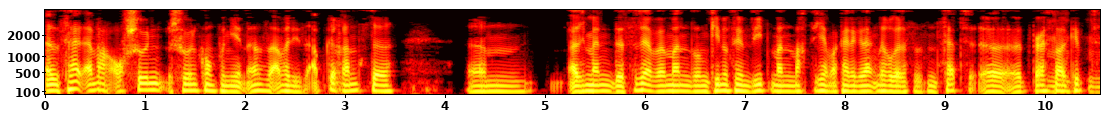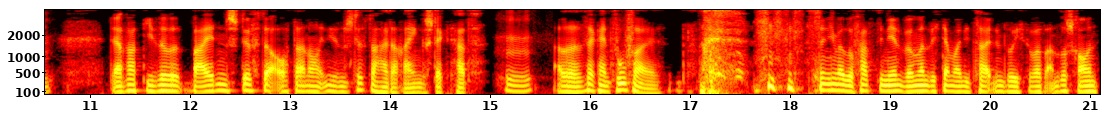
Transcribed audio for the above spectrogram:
Also es ist halt einfach auch schön, schön komponiert. Ne? Das ist einfach dieses abgeranzte, ähm, also ich meine, das ist ja, wenn man so einen Kinofilm sieht, man macht sich ja immer keine Gedanken darüber, dass es einen Set-Dresser äh, mhm. gibt, mhm. der einfach diese beiden Stifte auch da noch in diesen Stiftehalter reingesteckt hat. Mhm. Also das ist ja kein Zufall. Das, das finde ich immer so faszinierend, wenn man sich da mal die Zeit nimmt, sich sowas anzuschauen,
